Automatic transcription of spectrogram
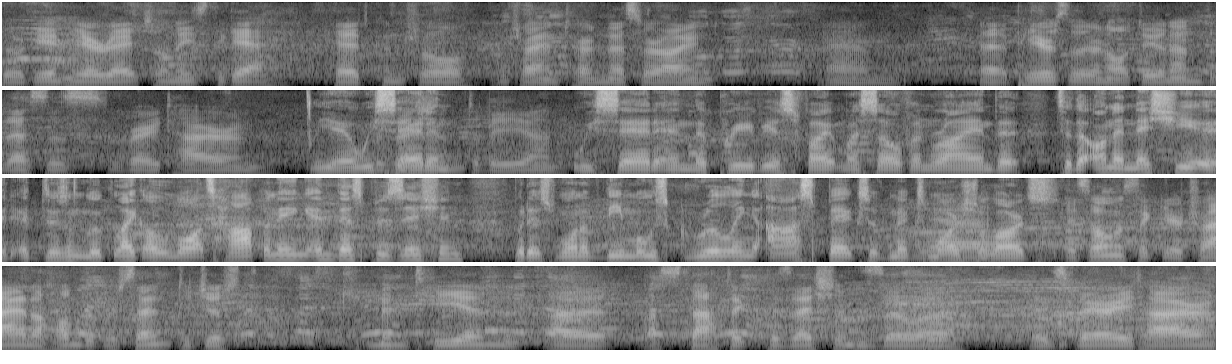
So again here, Rachel needs to get head control and try and turn this around. Um, it appears that they're not doing it, but this is very tiring. Yeah, we said in, in, we said in the previous fight, myself and Ryan, that to the uninitiated, it doesn't look like a lot's happening in this position, but it's one of the most grueling aspects of mixed yeah, martial arts. It's almost like you're trying 100% to just maintain a, a static position, so uh, it's very tiring.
